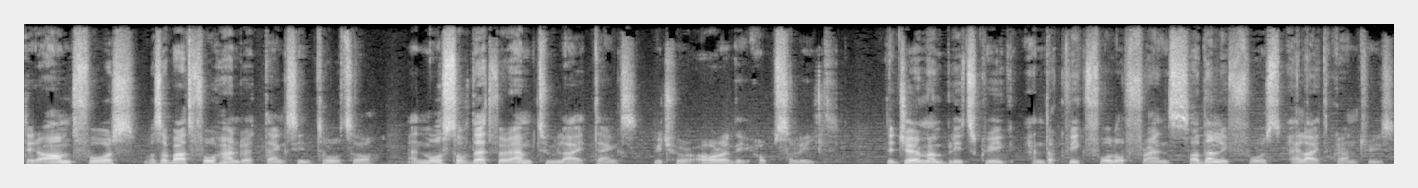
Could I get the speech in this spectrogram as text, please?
Their armed force was about 400 tanks in total, and most of that were M2 light tanks, which were already obsolete. The German blitzkrieg and the quick fall of France suddenly forced Allied countries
